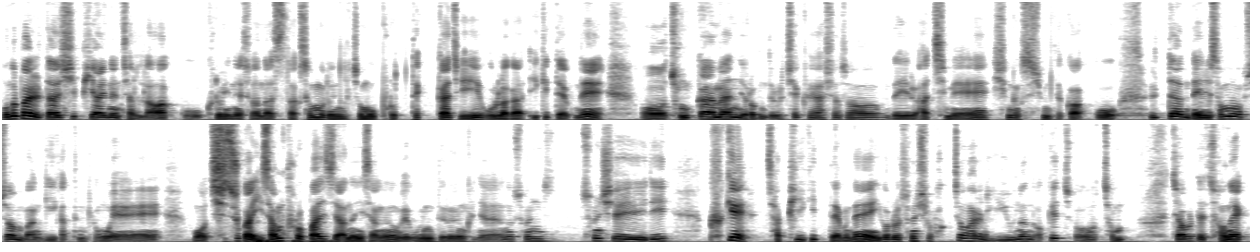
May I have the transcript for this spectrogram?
오늘 발 일단 CPI는 잘 나왔고 그로 인해서 나스닥 선물은 1.5%대까지 올라가 있기 때문에 어, 종가만 여러분들 체크하셔서 내일 아침에 신경 쓰시면 될 것 같고 일단 내일 선물 옵션 만기 같은 경우에 뭐 지수가 2, 3% 빠지지 않은 이상은 외국인들은 그냥 손 손실이 크게 잡히기 때문에 이거를 손실 확정할 이유는 없겠죠. 점, 제가 볼 때 전액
